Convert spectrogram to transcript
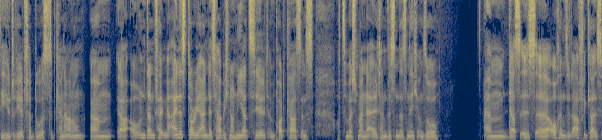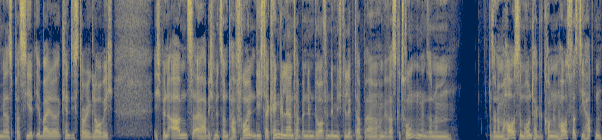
dehydriert, verdurstet, keine Ahnung. Ähm, ja, und dann fällt mir eine Story ein, das habe ich noch nie erzählt im Podcast. Ist, auch zum Beispiel meine Eltern wissen das nicht und so. Ähm, das ist äh, auch in Südafrika ist mir das passiert. Ihr beide kennt die Story, glaube ich. Ich bin abends, äh, habe ich mit so ein paar Freunden, die ich da kennengelernt habe in dem Dorf, in dem ich gelebt habe, äh, haben wir was getrunken in so einem so einem Haus, einem runtergekommenen Haus, was die hatten.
